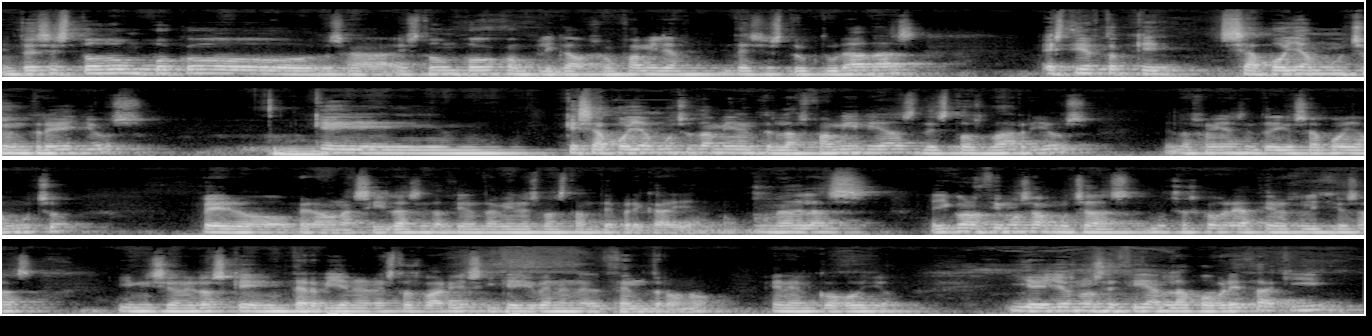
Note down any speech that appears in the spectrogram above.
Entonces es todo un poco, o sea, es todo un poco complicado. Son familias desestructuradas. Es cierto que se apoyan mucho entre ellos, mm. que, que se apoyan mucho también entre las familias de estos barrios, las familias entre ellos se apoyan mucho, pero, pero aún así la situación también es bastante precaria. Una de las, allí conocimos a muchas, muchas congregaciones religiosas y misioneros que intervienen en estos barrios y que viven en el centro, ¿no? En el cogollo. Y ellos nos decían, la pobreza aquí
